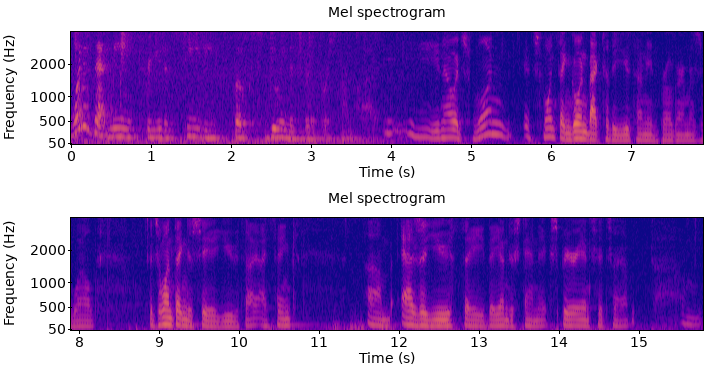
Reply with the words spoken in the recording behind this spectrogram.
what does that mean for you to see these folks doing this for the first time? You know, it's one it's one thing going back to the youth hunting program as well. It's one thing to see a youth. I, I think um, as a youth, they they understand the experience. It's a, um,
